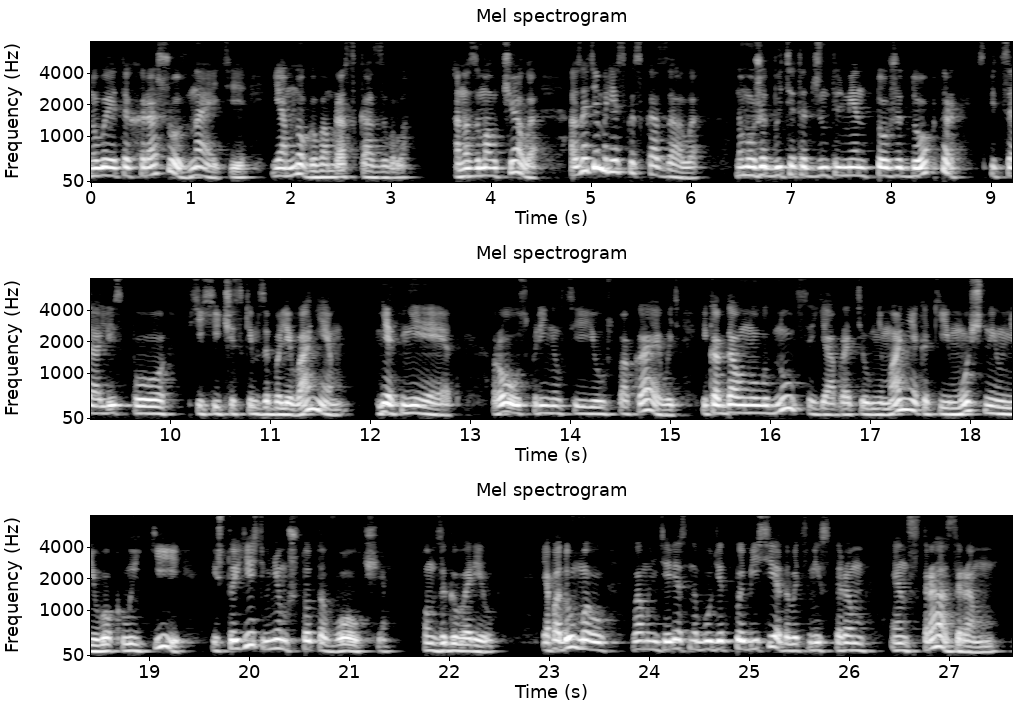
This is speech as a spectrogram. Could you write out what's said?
Но вы это хорошо знаете, я много вам рассказывала». Она замолчала, а затем резко сказала, «Но, может быть, этот джентльмен тоже доктор, специалист по психическим заболеваниям?» «Нет-нет», Роуз принялся ее успокаивать, и когда он улыбнулся, я обратил внимание, какие мощные у него клыки, и что есть в нем что-то волчье. Он заговорил. «Я подумал, вам интересно будет побеседовать с мистером Энстразером.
